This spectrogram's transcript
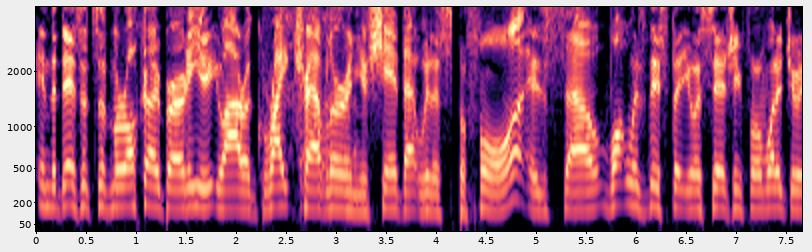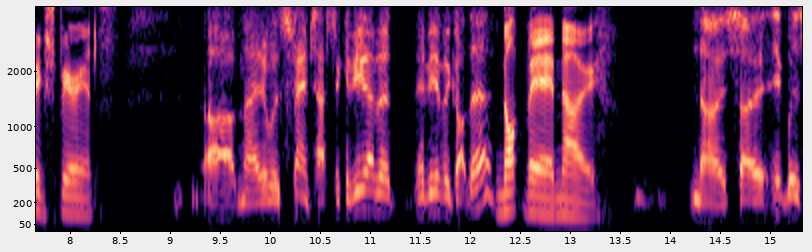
in the deserts of Morocco, Brodie? You, you are a great traveller, and you've shared that with us before. Is uh, what was this that you were searching for? What did you experience? Oh, mate, it was fantastic. Have you ever have you ever got there? Not there, no. No. So it was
